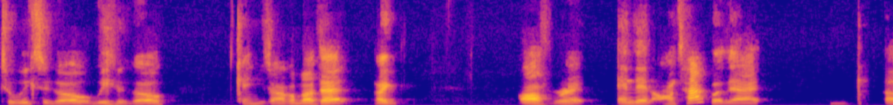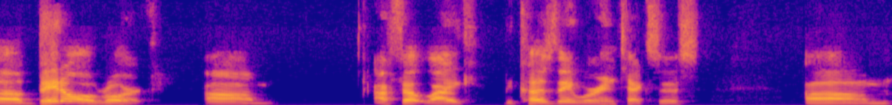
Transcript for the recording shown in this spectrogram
two weeks ago, a week ago. Can you talk about that? Like off rip. And then on top of that, uh, Beto O'Rourke, um, I felt like because they were in Texas, um,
